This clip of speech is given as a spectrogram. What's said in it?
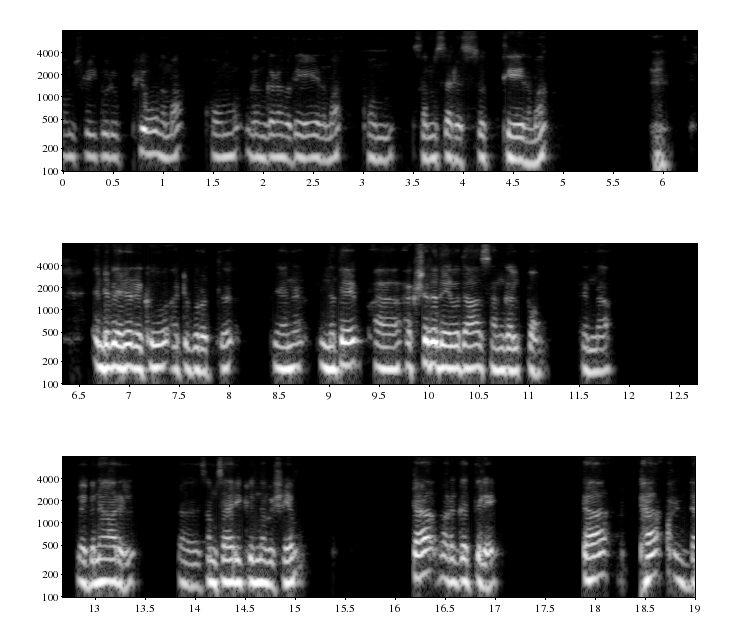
श्री गुरु श्रीगुरुभ्यो नमः। ഓം ഗംഗണപതിയെ നമ ഓം സംസരസ്വത്യേ നമ. എന്റെ പേര് രഘു അറ്റുപുറത്ത്. ഞാൻ ഇന്നത്തെ അക്ഷരദേവതാ സങ്കല്പം എന്ന വെബിനാറിൽ സംസാരിക്കുന്ന വിഷയം ട വർഗത്തിലെ ട ഠ ഡ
